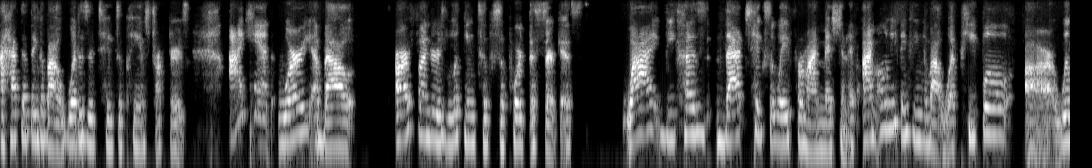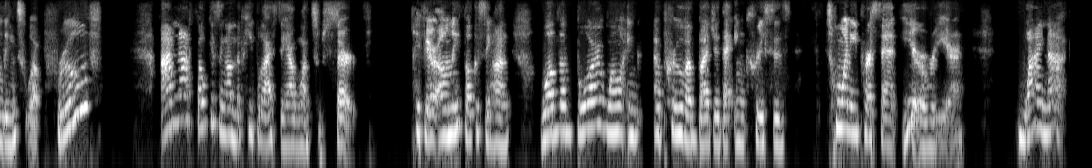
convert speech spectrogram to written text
I have to think about what does it take to pay instructors. I can't worry about our funders looking to support the circus why? Because that takes away from my mission. If I'm only thinking about what people are willing to approve, I'm not focusing on the people I say I want to serve. If you're only focusing on, well, the board won't in- approve a budget that increases 20% year over year, why not?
